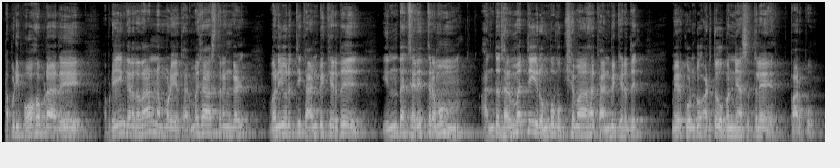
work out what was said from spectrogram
அப்படி போகப்படாது. அப்படிங்கிறத தான் நம்முடைய தர்மசாஸ்திரங்கள் வலியுறுத்தி காண்பிக்கிறது. இந்த சரித்திரமும் அந்த தர்மத்தை ரொம்ப முக்கியமாக காண்பிக்கிறது. மேற்கொண்டு அடுத்த உபன்யாசத்தில் பார்ப்போம்.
